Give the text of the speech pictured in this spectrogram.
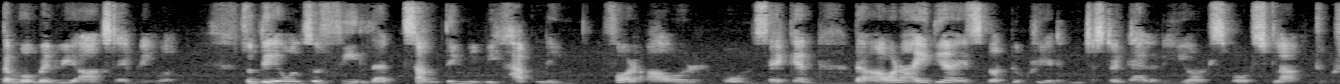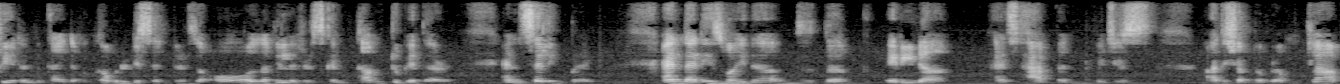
the moment we asked everyone. So they also feel that something will be happening for our own sake. And the, our idea is not to create just a gallery or sports club, to create a kind of a community center so all the villagers can come together and celebrate. And that is why the, the, the arena has happened, which is Adishaptagram Club.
